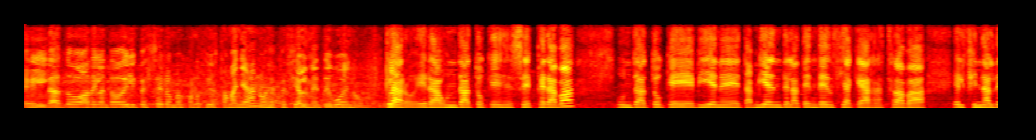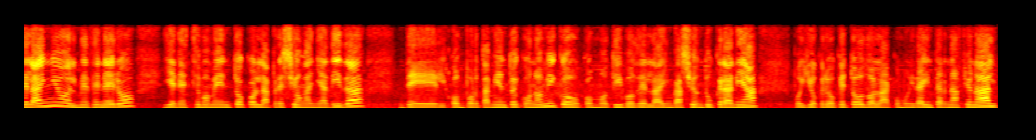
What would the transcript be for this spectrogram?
El dato adelantado del IPC lo hemos conocido esta mañana, no es especialmente bueno. Claro, era un dato que se esperaba, un dato que viene también de la tendencia que arrastraba el final del año, el mes de enero, y en este momento con la presión añadida del comportamiento económico con motivo de la invasión de Ucrania, pues yo creo que toda la comunidad internacional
